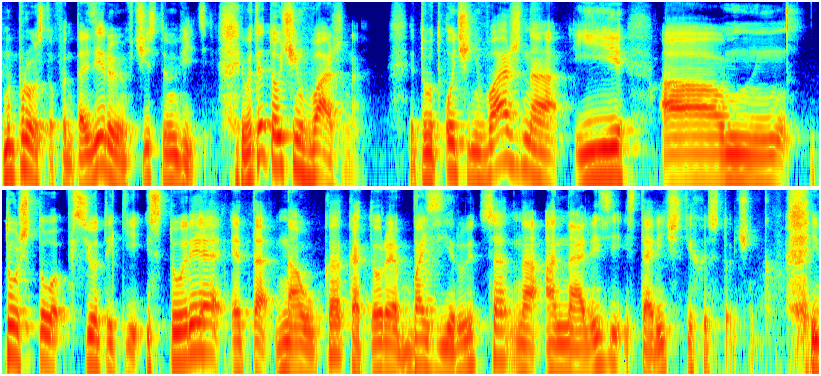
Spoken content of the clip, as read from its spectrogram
мы просто фантазируем в чистом виде. И вот это очень важно. Это вот очень важно. И э, то, что все-таки история – это наука, которая базируется на анализе исторических источников. И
